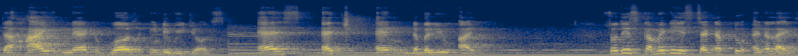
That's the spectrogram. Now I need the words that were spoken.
the high net worth individuals, SHNWI. So, this committee is set up to analyze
